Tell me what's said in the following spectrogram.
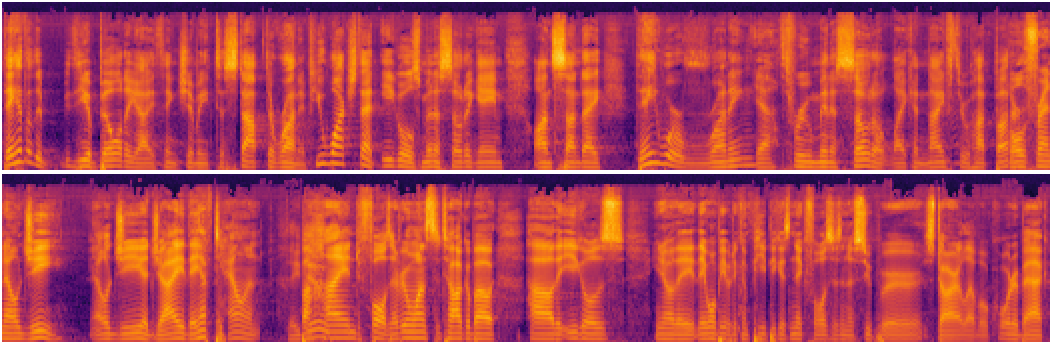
they have the, the ability, I think, Jimmy, to stop the run. If you watch that Eagles Minnesota game on Sunday, they were running Yeah. through Minnesota like a knife through hot butter. Old friend LG, LG, Ajayi, they have talent They do. behind Foles. Everyone wants to talk about how the Eagles, you know, they, they won't be able to compete because Nick Foles isn't a superstar level quarterback.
